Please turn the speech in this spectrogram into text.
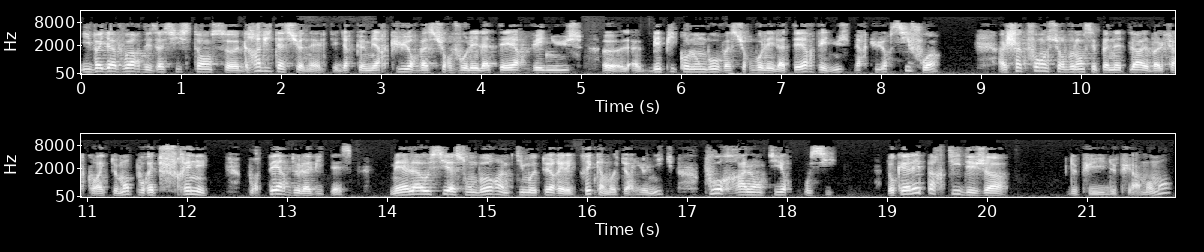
Il va y avoir des assistances euh, gravitationnelles, c'est-à-dire que Mercure va survoler la Terre, Vénus, euh, Bepi Colombo va survoler la Terre, Vénus, Mercure six fois. À chaque fois en survolant ces planètes-là, elle va le faire correctement pour être freinée, pour perdre de la vitesse mais elle a aussi à son bord un petit moteur électrique, un moteur ionique, pour ralentir aussi. Donc elle est partie déjà depuis, depuis un moment.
